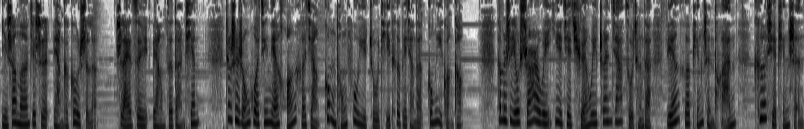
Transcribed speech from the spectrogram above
以上呢就是两个故事了，是来自于两则短片，正是荣获今年黄河奖共同富裕主题特别奖的公益广告。他们是由十二位业界权威专家组成的联合评审团，科学评审，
